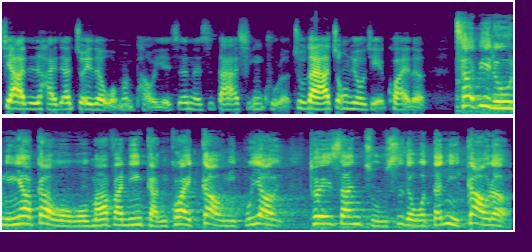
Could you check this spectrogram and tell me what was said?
假日还在追着我们跑，也真的是大家辛苦了。祝大家中秋节快乐。蔡壁如，你要告我，我麻烦你赶快告，你不要推三阻四的，我等你告了，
